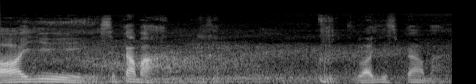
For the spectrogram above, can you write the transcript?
ร้อยยี่สิบเก้าบาทนะครับร้อยยี่สิบเก้าบาท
